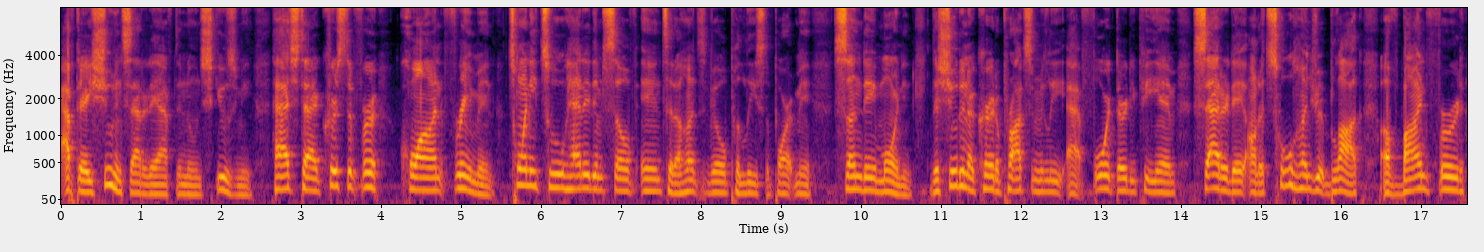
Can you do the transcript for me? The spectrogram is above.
after a shooting Saturday afternoon. Excuse me. Hashtag Christopher Kwan Freeman, 22, handed himself in to the Huntsville Police Department Sunday morning. The shooting occurred approximately at 4:30 p.m. Saturday on the 200 block of Binford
